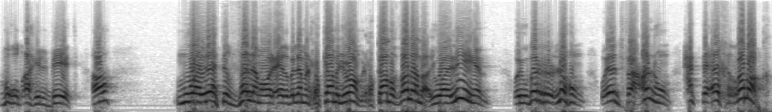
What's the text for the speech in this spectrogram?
بغض أهل البيت ها؟ موالاة الظلمة والعياذ بالله من حكام اليوم. الحكام الظلمة يواليهم ويبرر لهم ويدفع عنهم حتى آخر رمق.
